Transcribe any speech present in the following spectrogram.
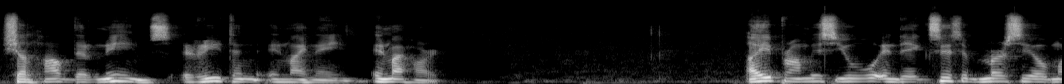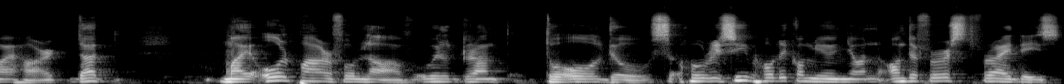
shall have their names written in my name, in my heart. I promise you in the excessive mercy of my heart that my all powerful love will grant to all those who receive Holy Communion on the first Fridays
